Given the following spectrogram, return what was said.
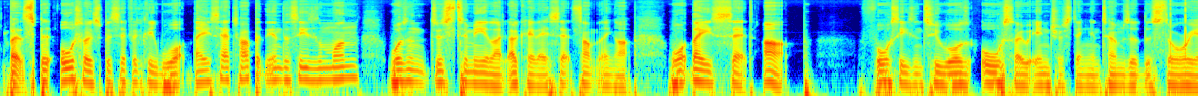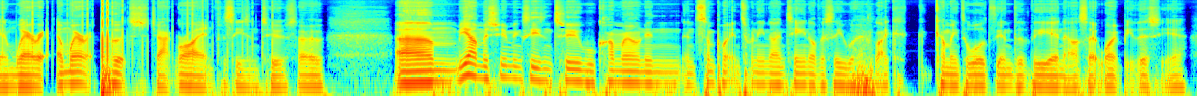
but spe- also specifically what they set up at the end of season one wasn't just to me like okay they set something up. What they set up for season two was also interesting in terms of the story and where it and where it puts Jack Ryan for season two. So um, yeah, I'm assuming season two will come around in, in some point in 2019. Obviously, we're like coming towards the end of the year now, so it won't be this year.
